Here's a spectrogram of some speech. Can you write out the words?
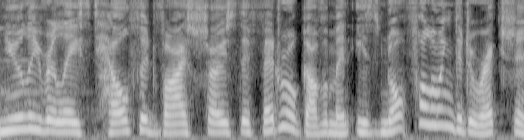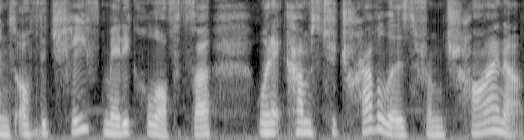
Newly released health advice shows the federal government is not following the directions of the chief medical officer when it comes to travellers from China.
